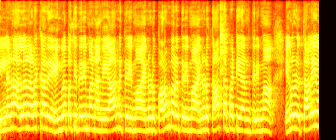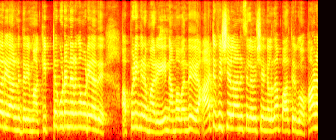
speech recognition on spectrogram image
இல்லைன்னா எல்லாம் நடக்காது எங்களை பத்தி தெரியுமா நாங்க யாருன்னு தெரியுமா என்னோட பரம்பரை தெரியுமா என்னோட தாத்தா பாட்டி யாருன்னு தெரியுமா எங்களோட தலைவர் யாருன்னு தெரியுமா கிட்ட கூட நெருங்க முடியாது. அப்படிங்கிற மாதிரி நம்ம வந்து ஆர்டிஃபிஷியலான சில விஷயங்களை தான் பார்த்துருக்கோம். ஆனா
